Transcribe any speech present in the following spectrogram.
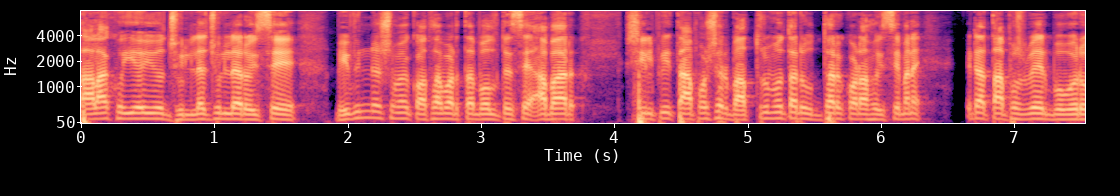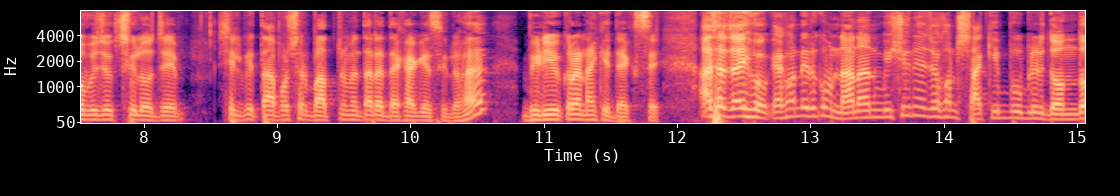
তালাক হইয়া হইয়া ঝুল্লা ঝুল্লা রয়েছে বিভিন্ন সময় কথাবার্তা বলতেছে, আবার শিল্পী তাপসের বাথরুমও তার উদ্ধার করা হয়েছে মানে এটা তাপস ভাইয়ের বউয়ের অভিযোগ ছিল যে শিল্পী তাপসের বাথরুমে তারা দেখা গেছিল হ্যাঁ? ভিডিও করে নাকি দেখছে। আচ্ছা যাই হোক, এখন এরকম নানান বিষয় নিয়ে যখন সাকিব বুবলির দ্বন্দ্ব,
